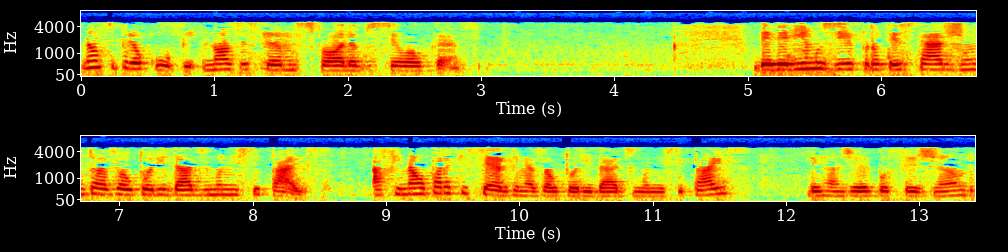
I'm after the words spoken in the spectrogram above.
Não se preocupe. Nós estamos fora do seu alcance. Deveríamos ir protestar junto às autoridades municipais. Afinal, para que servem as autoridades municipais? Beranger bocejando,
